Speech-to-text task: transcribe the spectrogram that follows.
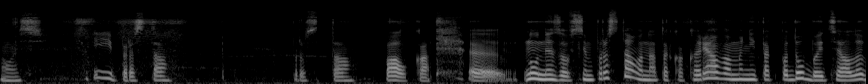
Ось. І проста, проста палка. Е, ну, не зовсім проста, вона така карява, мені так подобається, але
